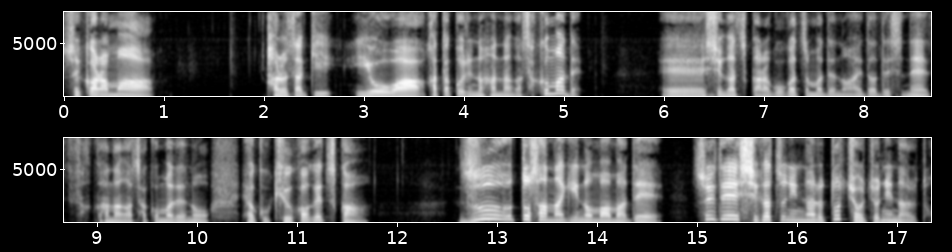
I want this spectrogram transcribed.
それからまあ、春先、要は、カタクリの花が咲くまで、えー、4月から5月までの間ですね、花が咲くまでの約9ヶ月間、ずーっとさなぎのままで、それで4月になると蝶々になると。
